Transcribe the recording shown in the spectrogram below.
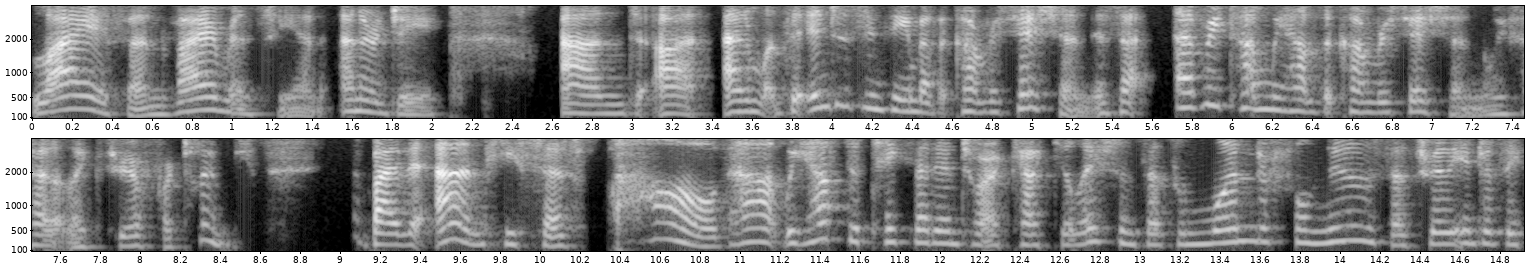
life and vibrancy and energy. And uh, and what the interesting thing about the conversation is that every time we have the conversation, we've had it like three or four times. By the end, he says, "Wow, that we have to take that into our calculations. That's wonderful news. That's really interesting."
